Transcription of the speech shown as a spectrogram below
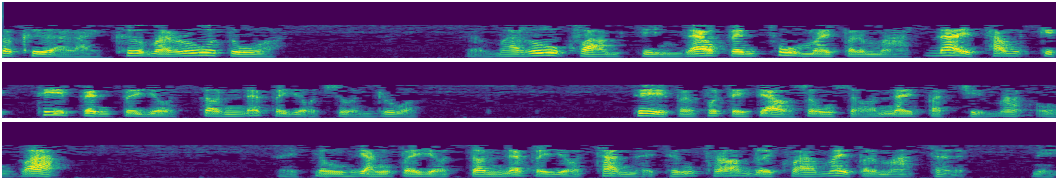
ก็คืออะไร คือมารู้ตัว มารู้ความจริงแล้วเป็นผู้ไม่ประมาทได้ทำกิจที่เป็นประโยชน์ตนและประโยชน์ส่วนรวม ที่พระพุทธเจ้าทรงสอนในปัจฉิมโอวาทจงยังประโยชน์ตนและประโยชน์ท่านให้ถึงพร้อมโดยความไม่ประมาทเถิดนี่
